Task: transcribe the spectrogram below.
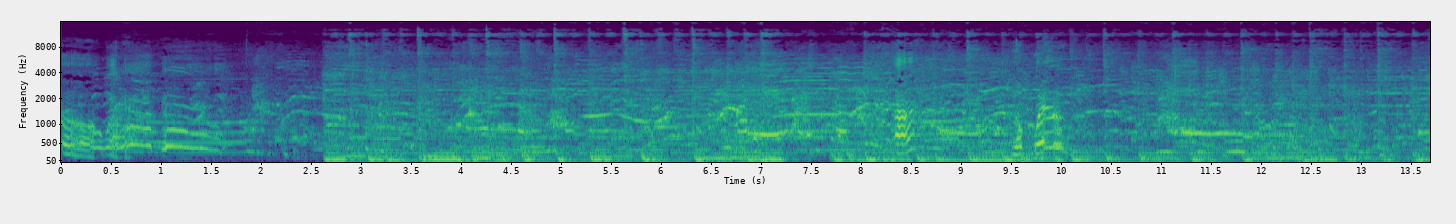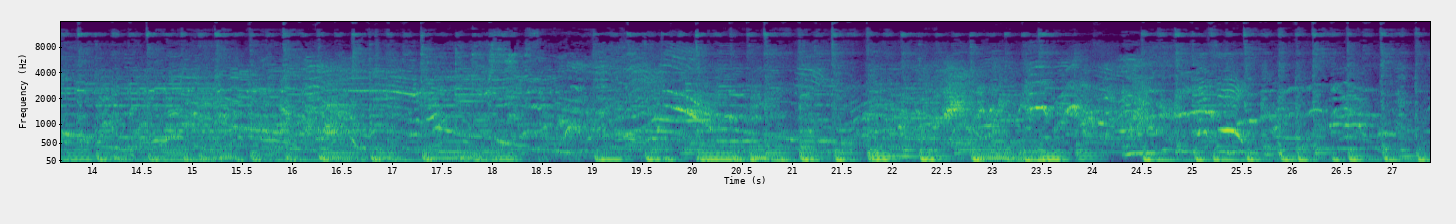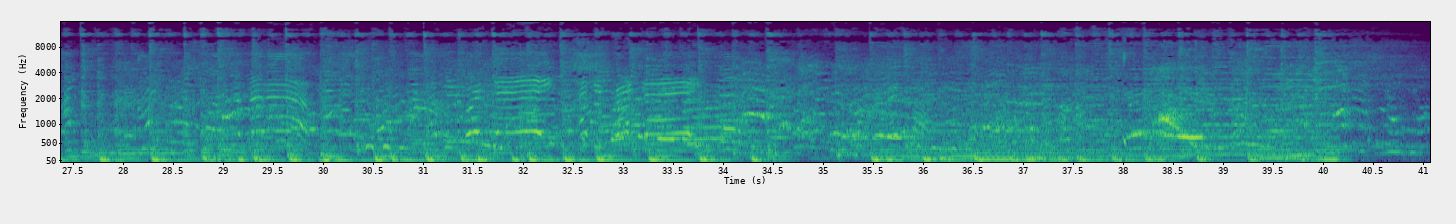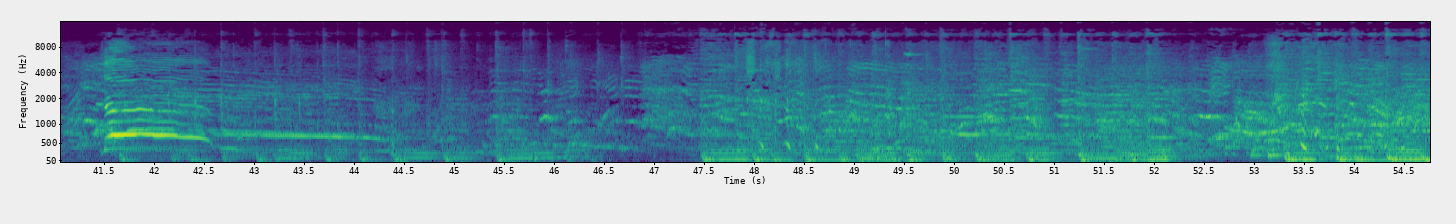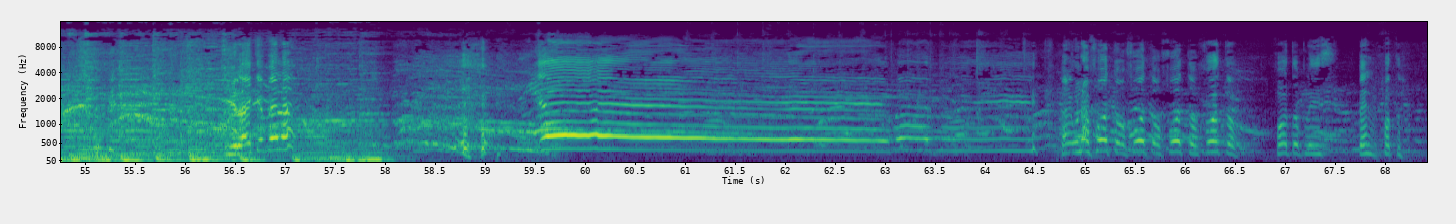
oh, what happened? Huh? No puedo. You like it, Bella? Yay! Una foto, foto, foto, foto. Foto, please. Ven, foto.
